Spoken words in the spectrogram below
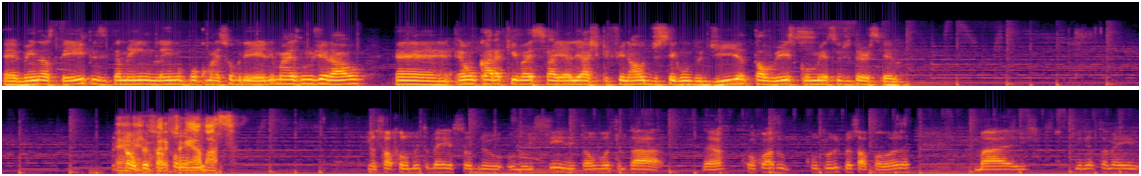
é, vendo as tapes e também lendo um pouco mais sobre ele, mas no geral é, é um cara que vai sair ali, acho que final de segundo dia, talvez começo de terceiro. É, então, o pessoal falou ganhar muito, massa. O pessoal falou muito bem sobre o, o Luiz Cine, então vou tentar, né, concordo com tudo que o pessoal falou, né, mas queria também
